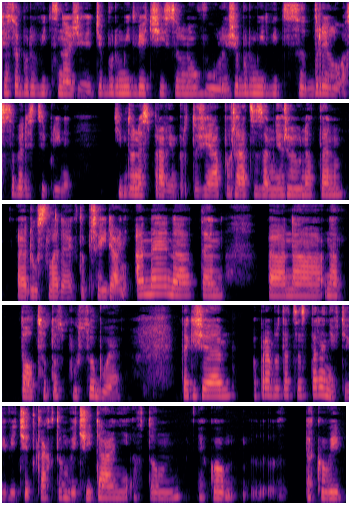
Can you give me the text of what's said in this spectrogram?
že se budu víc snažit, že budu mít větší silnou vůli, že budu mít víc drillu a sebedisciplíny. Tím to nespravím, protože já pořád se zaměřuju na ten eh, důsledek, to přejídání, a ne na, ten, eh, na, na to, co to způsobuje. Takže opravdu ta cesta není v těch výčitkách, v tom vyčítání a v tom jako takový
